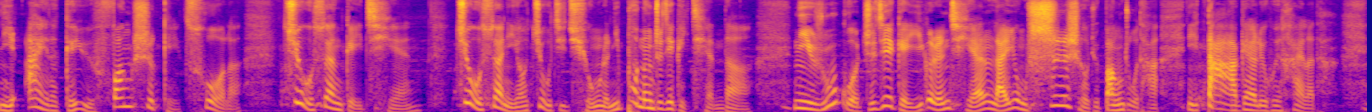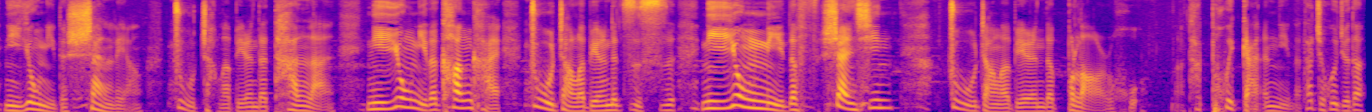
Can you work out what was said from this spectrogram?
你爱的给予方式给错了，就算给钱，就算你要救济穷人，你不能直接给钱的。你如果直接给一个人钱来用施舍去帮助他，你大概率会害了他。你用你的善良助长了别人的贪婪，你用你的慷慨助长了别人的自私，你用你的善心。助长了别人的不劳而获啊！他不会感恩你的，他只会觉得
